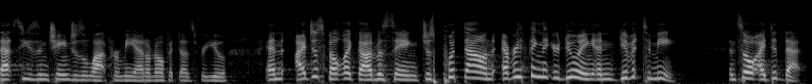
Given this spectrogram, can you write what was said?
That season changes a lot for me. I don't know if it does for you. And I just felt like God was saying, just put down everything that you're doing and give it to me. And so I did that.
